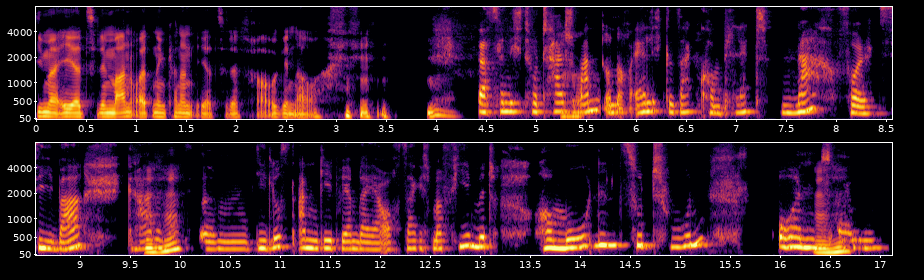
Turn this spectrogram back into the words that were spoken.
die man eher zu dem Mann ordnen kann und eher zu der Frau, genau. Das finde ich total spannend und auch ehrlich gesagt komplett nachvollziehbar. Gerade Mhm. was ähm, die Lust angeht, wir haben da ja auch, sage ich mal, viel mit Hormonen zu tun und Mhm. ähm,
